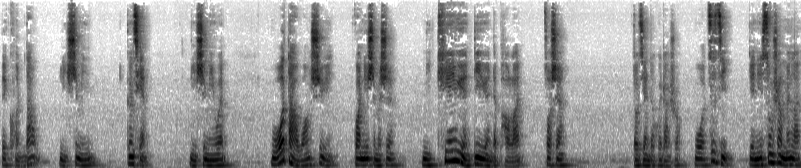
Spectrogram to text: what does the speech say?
被捆到李世民跟前。李世民问：“我打王世允，关你什么事？你天远地远的跑来做甚？”窦建德回答说：“我自己给您送上门来，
